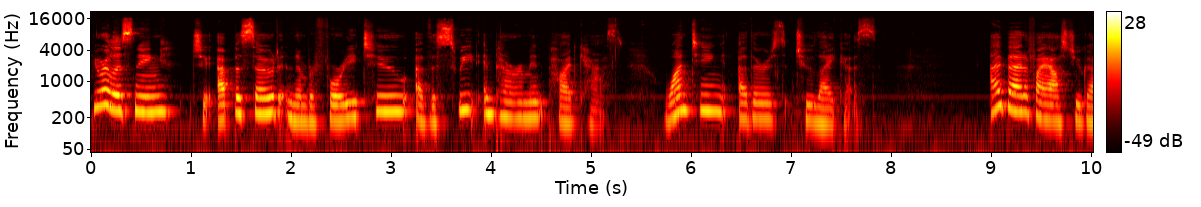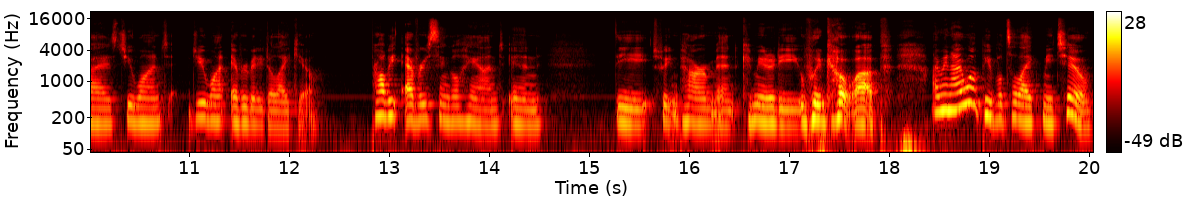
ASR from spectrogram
You are listening to episode number 42 of the Sweet Empowerment Podcast Wanting Others to Like Us. I bet if I asked you guys, do you want do you want everybody to like you? Probably every single hand in the Sweet Empowerment community would go up. I mean, I want people to like me too.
